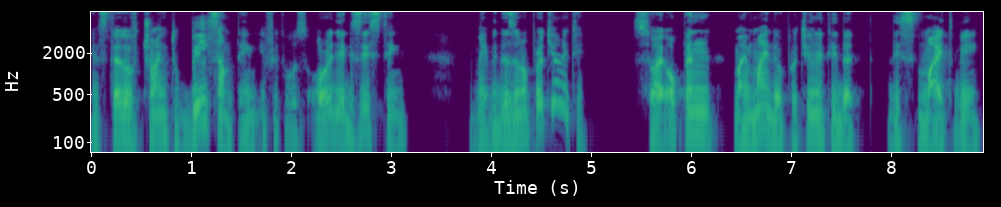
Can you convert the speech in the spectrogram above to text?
instead of trying to build something, if it was already existing, maybe there's an opportunity. So I opened my mind, the opportunity that this might be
